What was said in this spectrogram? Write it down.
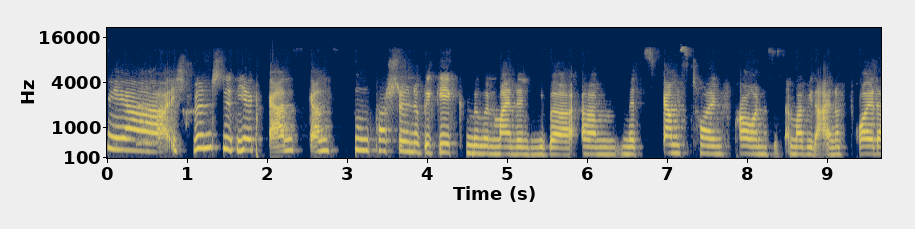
Ja, ich wünsche dir ganz, ganz super schöne Begegnungen, meine Liebe, ähm, mit ganz tollen Frauen. Es ist immer wieder eine Freude,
